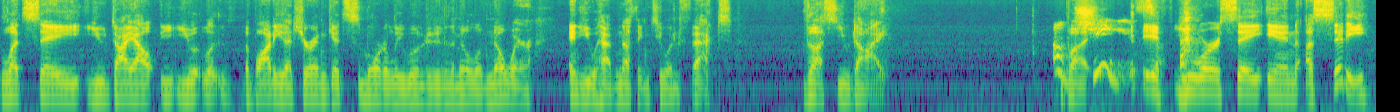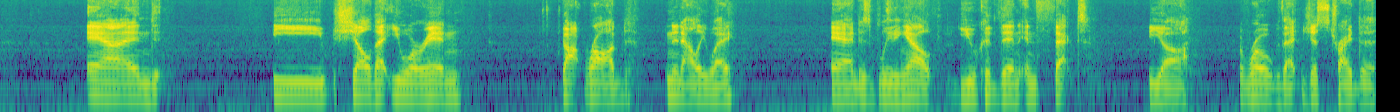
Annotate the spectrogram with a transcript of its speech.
let's say you die out you the body that you're in gets mortally wounded in the middle of nowhere and you have nothing to infect thus you die oh, but jeez. if you were say in a city and the shell that you were in got robbed in an alleyway and is bleeding out you could then infect the uh the rogue that just tried to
